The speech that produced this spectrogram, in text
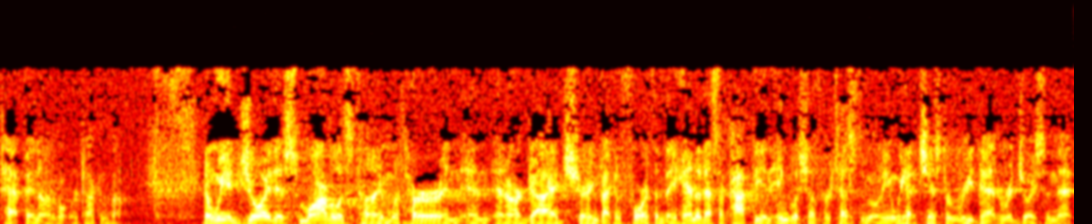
tap in on what we're talking about. And we enjoy this marvelous time with her and, and, and our guide sharing back and forth. And they handed us a copy in English of her testimony, and we had a chance to read that and rejoice in that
